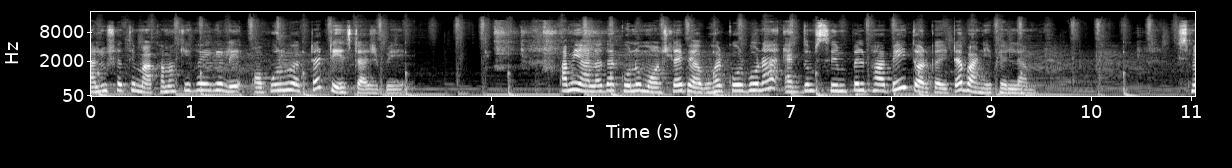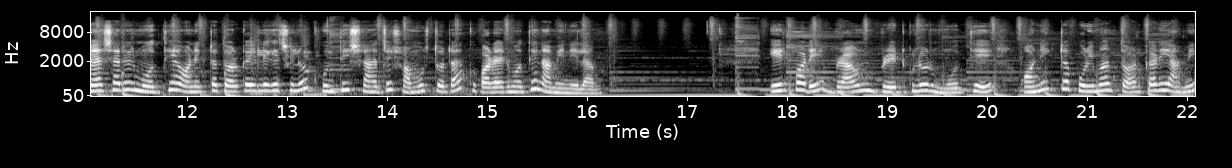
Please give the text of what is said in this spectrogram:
আলুর সাথে মাখামাখি হয়ে গেলে অপূর্ব একটা টেস্ট আসবে। আমি আলাদা কোনো মশলাই ব্যবহার করব না, একদম সিম্পলভাবেই তরকারিটা বানিয়ে ফেললাম। স্ম্যাশারের মধ্যে অনেকটা তরকারি লেগেছিল, খুন্তির সাহায্যে সমস্তটা কড়াইয়ের মধ্যে নামিয়ে নিলাম। এরপরে ব্রাউন ব্রেডগুলোর মধ্যে অনেকটা পরিমাণ তরকারি আমি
